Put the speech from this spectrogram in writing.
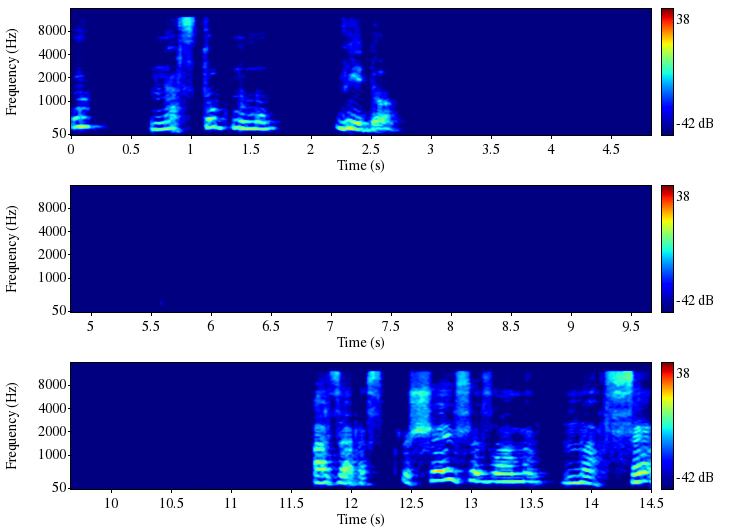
у наступному відео. А зараз прощаюся з вами. На все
